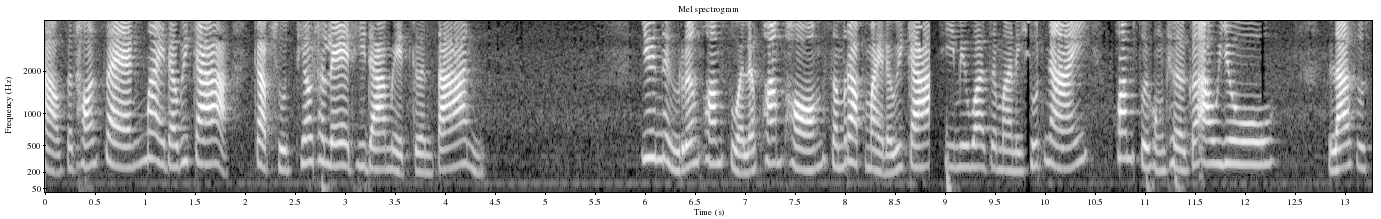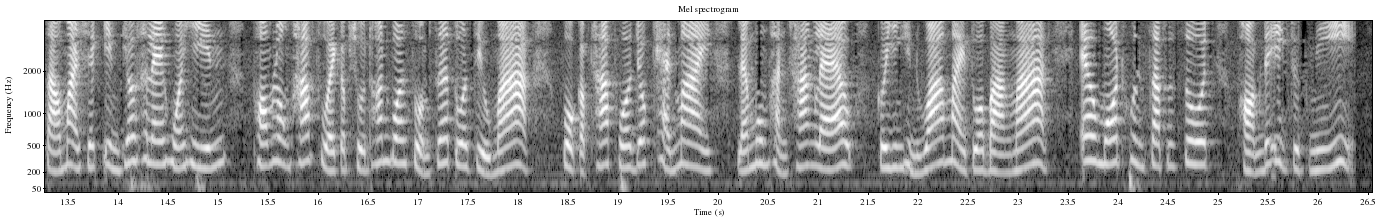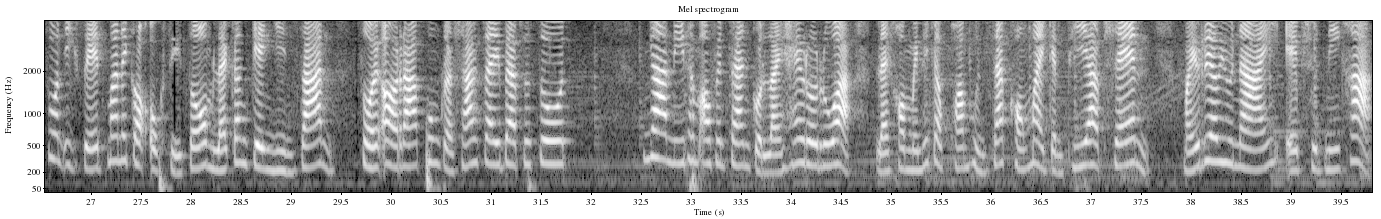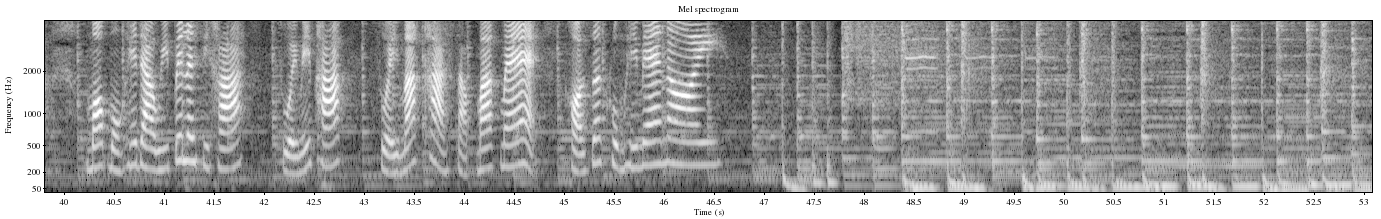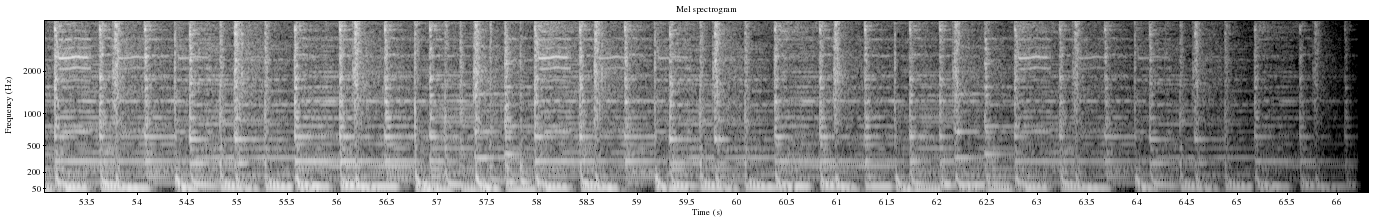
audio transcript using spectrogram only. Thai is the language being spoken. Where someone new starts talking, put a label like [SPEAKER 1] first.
[SPEAKER 1] ข่าวสะท้อนแสงใหม่ดาวิกา กับชุดเที่ยวทะเลที่ดาเมจเกินต้านยืนหนึ่งเรื่องความสวยและความพร้อมสำหรับใหม่ดาวิกาที่ไม่ว่าจะมาในชุดไหน ความสวยของเธอก็เอาอยู่ ล่าสุดสาวใหม่เช็คอินเที่ยวทะเลหัวหิน พร้อมลงภาพสวยกับชุดท่อนบนสวมเสื้อตัวจิ๋วมาก บวกกับท่าโพสยกแขนใหม่ และมุมหันข้างแล้ว ก็ยิ่งเห็นว่าใหม่ตัวบางมาก เอวมดหุ่นสับสุดๆ ผอมได้อีกจุดนี้ ส่วนอีกเซตมาในเกาะอกสีส้ม และกางเกงยีนสั้น สวยออร่าพุ่งกระชากใจแบบสุดๆ งานนี้ทำเอาแฟนๆ กดไลค์ให้รัวๆ และคอมเมนต์ให้กับความหุ่นแซ่บของใหม่กันเพียบ เช่น ไม้เรียวอยู่ไหน เอฟชุดนี้ค่ะ มอบมงให้ดาวิไปเลยสิคะ สวยไม่พัก สวยมากค่ะ สับมากแม่ ขอเสื้อคลุมให้แม่หน่อย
